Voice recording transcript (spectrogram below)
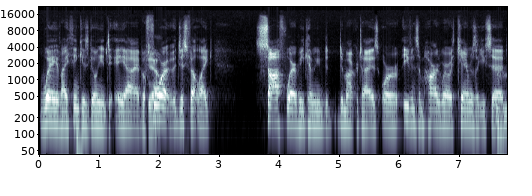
wave I think is going into AI. Before it just felt like software becoming d- democratized, or even some hardware with cameras, like you said,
